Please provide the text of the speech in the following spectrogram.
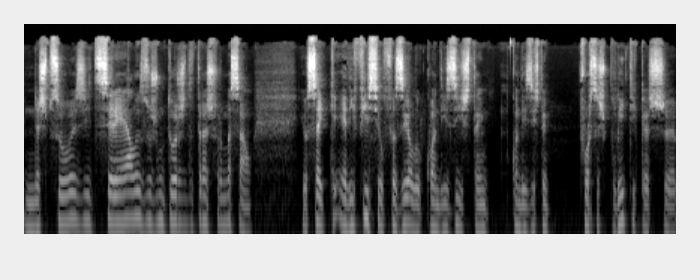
nas pessoas e de serem elas os motores de transformação. Eu sei que é difícil fazê-lo quando existem, quando existem forças políticas, eh,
